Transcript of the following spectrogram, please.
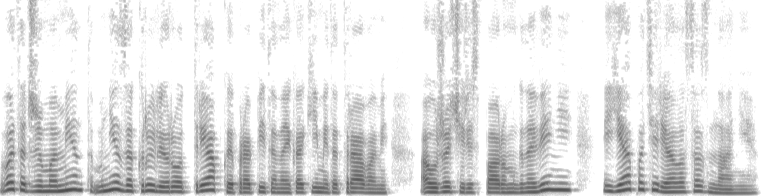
В этот же момент мне закрыли рот тряпкой, пропитанной какими-то травами, а уже через пару мгновений я потеряла сознание.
